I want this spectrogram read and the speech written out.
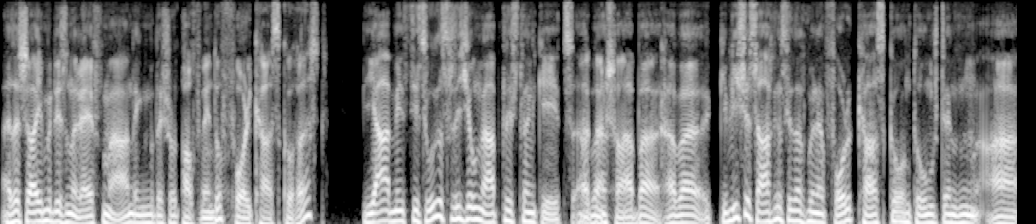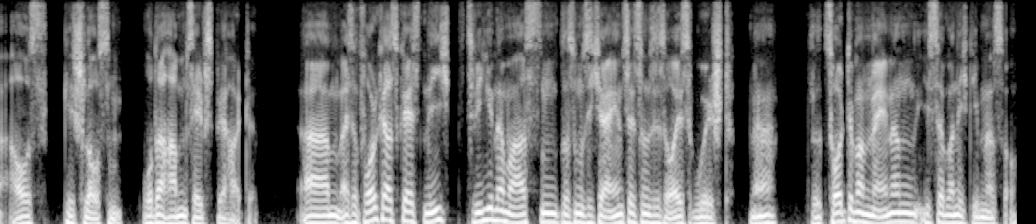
Also schaue ich mir diesen Reifen an, denke mir, der schaut. Auch wenn du Vollkasko hast? Ja, wenn es die Zusatzversicherung ablässt, dann geht's. Aber, aber, aber gewisse Sachen sind auch mit einem Vollkasko unter Umständen äh, ausgeschlossen oder haben Selbstbehalte. Ähm, also Vollkasko heißt nicht zwingendermaßen, dass man sich einsetzt und es ist alles wurscht. Ja? Das sollte man meinen, ist aber nicht immer so.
